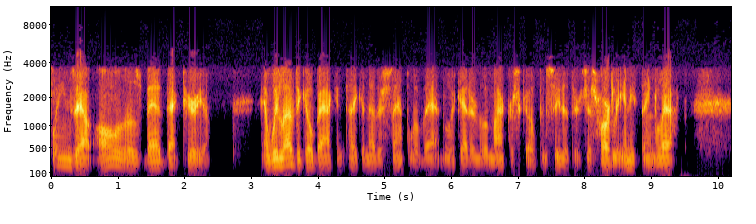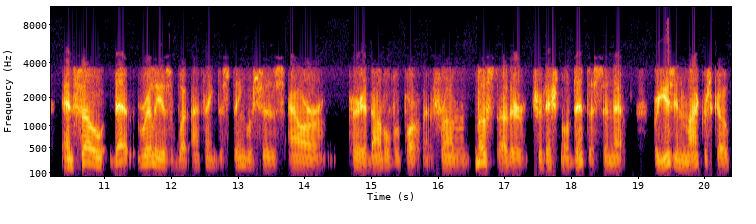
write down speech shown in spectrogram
cleans out all of those bad bacteria. We love to go back and take another sample of that and look at it under the microscope and see that there's just hardly anything left. And so that really is what I think distinguishes our periodontal department from most other traditional dentists in that we're using a microscope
